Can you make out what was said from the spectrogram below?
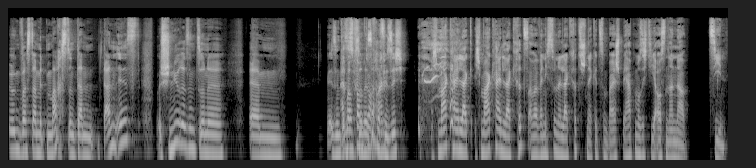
irgendwas damit machst und dann dann isst? Schnüre sind so eine ähm, sind also immer so eine Sache an. für sich. Ich mag kein Lack, ich mag keinen Lakritz, aber wenn ich so eine Lakritzschnecke zum Beispiel habe, muss ich die auseinanderziehen.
